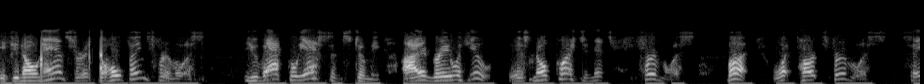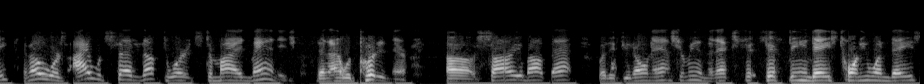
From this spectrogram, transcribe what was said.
If you don't answer it, the whole thing's frivolous. You've acquiesced to me. I agree with you. There's no question. It's frivolous. But what part's frivolous? See? In other words, I would set it up to where it's to my advantage. Then I would put in there, uh, sorry about that, but if you don't answer me in the next fi- 15 days, 21 days,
